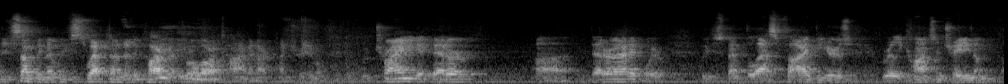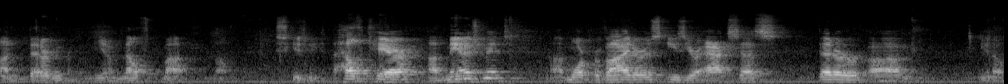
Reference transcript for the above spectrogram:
And it's something that we've swept under the carpet for a long time in our country. We're trying to get better, uh, better at it. We're, we've spent the last five years really concentrating on, on better, you know, mel, uh, excuse me, healthcare uh, management, uh, more providers, easier access, better, um, you know,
